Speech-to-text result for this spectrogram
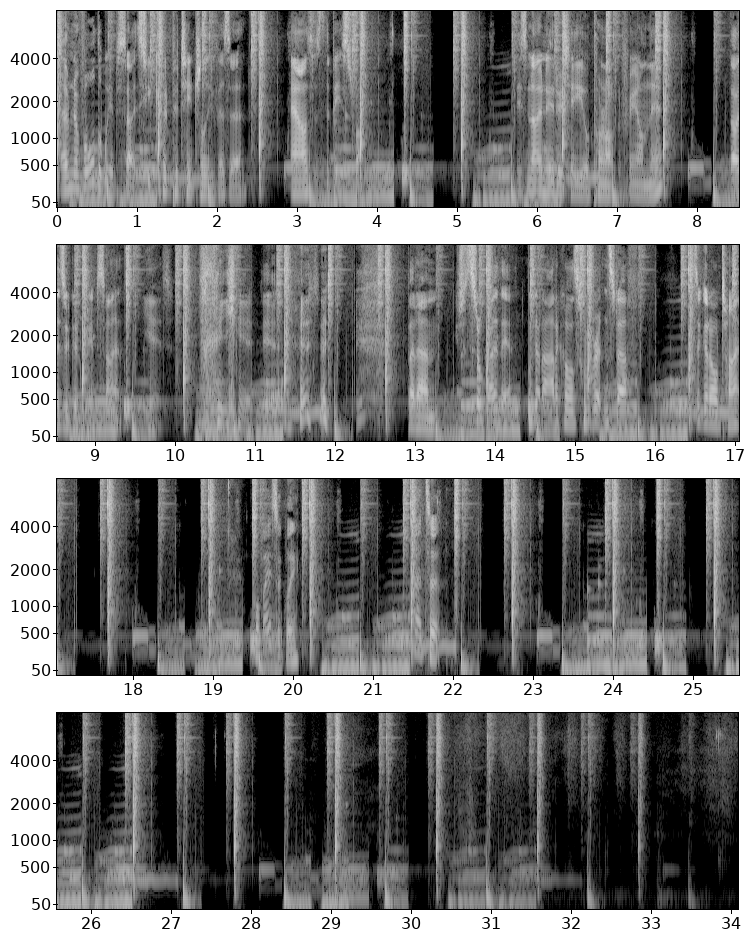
And of all the websites you could potentially visit, ours is the best one. There's no nudity or pornography on there. Those are good websites. Yet. yeah, yeah. but um, you should still go there. We've got articles, we've written stuff. It's a good old time. Well, basically, that's it.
